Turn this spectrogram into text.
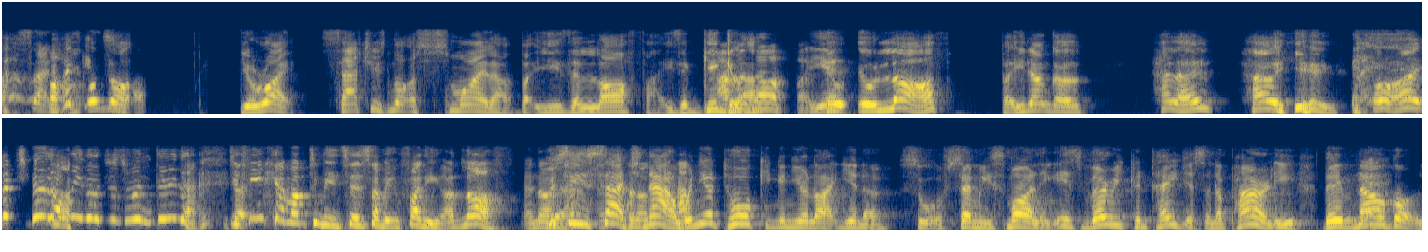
Sach, you're can not. You're right. Sach is not a smiler, but he's a laugher. He's a I'm a giggler. laugher. Yeah. He'll, he'll laugh, but he don't go, "Hello, how are you?" All right. Do you know I mean? I just wouldn't do that. If you came up to me and said something funny, I'd laugh. And I'd see, and- Sach, I'd now when you're talking and you're like, you know, sort of semi-smiling, it's very contagious. And apparently, they've now Yeah. got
